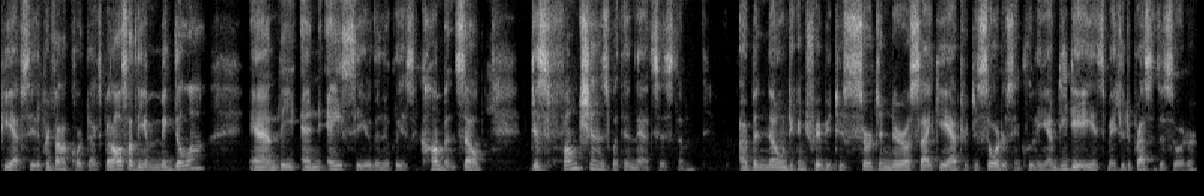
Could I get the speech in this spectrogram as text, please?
PFC, the prefrontal cortex, but also the amygdala and the NAC, or the nucleus accumbens. So, dysfunctions within that system have been known to contribute to certain neuropsychiatric disorders, including MDD, it's major depressive disorder,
